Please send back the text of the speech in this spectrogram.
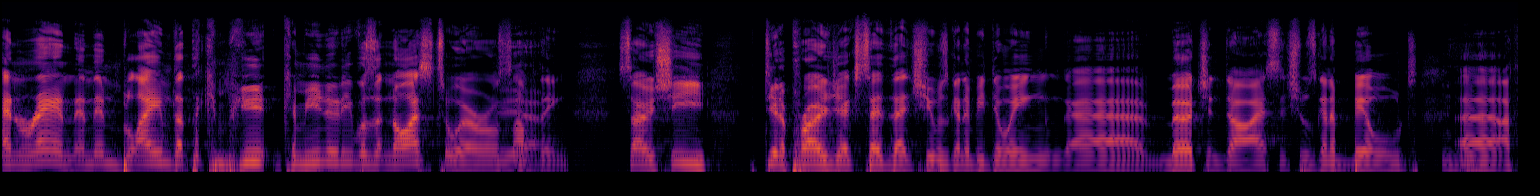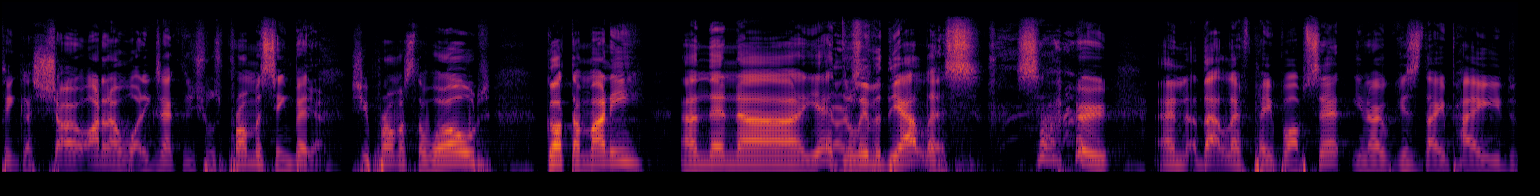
and ran and then blamed that the commu- community wasn't nice to her or Yeah. something. So she did a project, said that she was going to be doing uh, merchandise and she was going to build, uh, I think, a show. I don't know what exactly she was promising, but Yeah. she promised the world, got the money, and then, uh, yeah, Ghosted. delivered the Atlas. So, and that left people upset, you know, because they paid,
